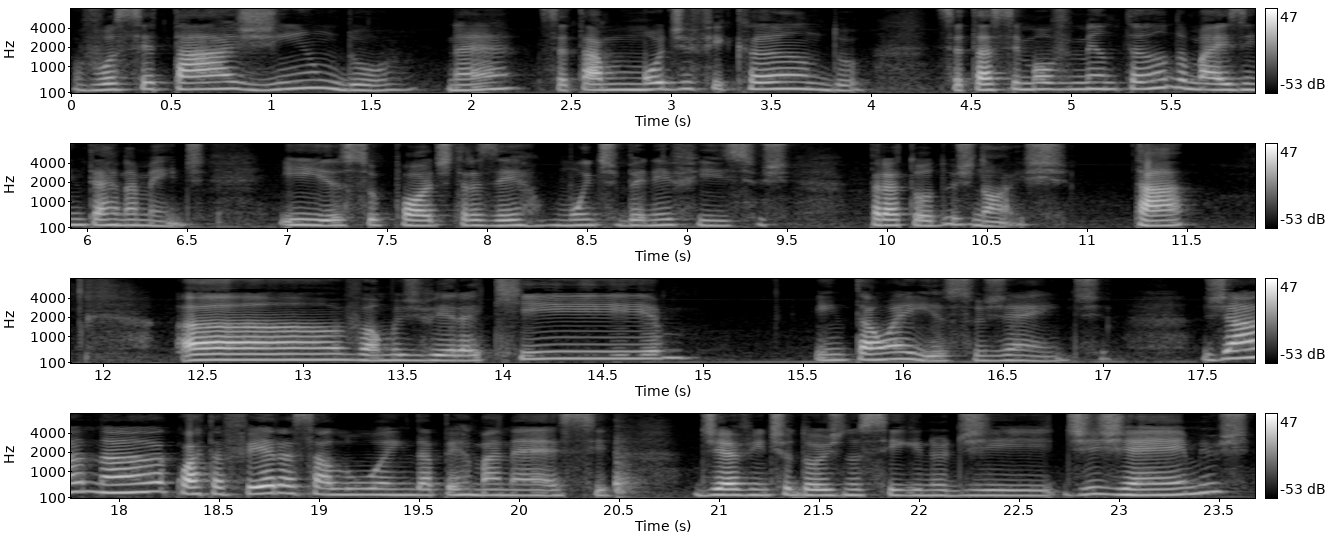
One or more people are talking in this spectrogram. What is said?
você está agindo, né? Você está modificando, você está se movimentando mais internamente. E isso pode trazer muitos benefícios para todos nós, tá? Uh, vamos ver aqui. Então é isso, gente. Já na quarta-feira, essa lua ainda permanece dia 22 no signo de, de Gêmeos,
